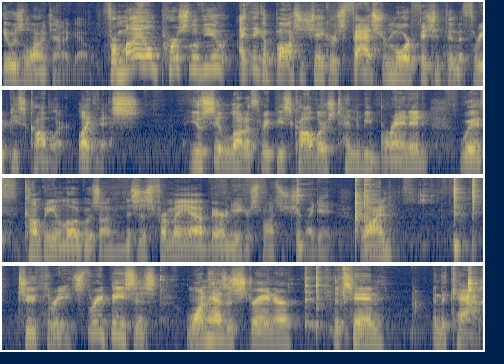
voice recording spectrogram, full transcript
it was a long time ago. From my own personal view, I think a Boston Shaker is faster and more efficient than a three-piece cobbler, like this. You'll see a lot of three-piece cobblers tend to be branded with company logos on them. This is from a uh, Bärenjäger sponsorship I did. One, two, three. It's three pieces. One has a strainer, the tin, and the cap.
